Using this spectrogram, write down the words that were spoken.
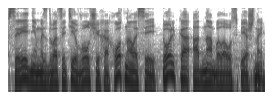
В среднем из 20 волчьих охот на лосей только одна была успешной.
